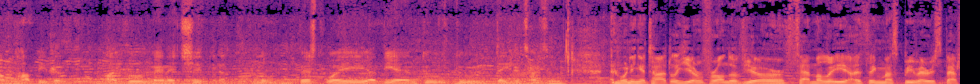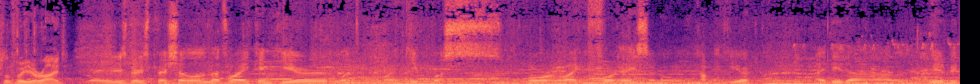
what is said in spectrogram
I'm happy that I could manage it in the best way at the end to, to take the title. And winning a title here in front of your family, I think, must be very special for you, right? Yeah, it is very special. That's why I came here when my kid was born, like four days ago. Coming here, I did a little bit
